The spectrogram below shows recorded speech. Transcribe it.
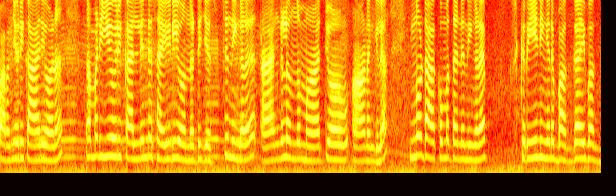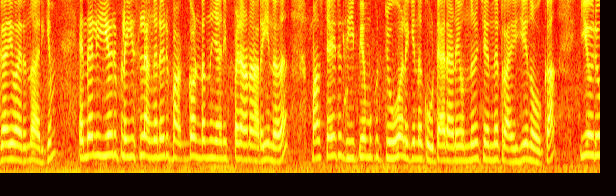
പറഞ്ഞൊരു കാര്യമാണ്. നമ്മുടെ ഈ ഒരു കല്ലിന്റെ സൈഡിൽ വന്നിട്ട് ജസ്റ്റ് നിങ്ങൾ ആംഗിൾ ഒന്ന് മാറ്റുകയാണെങ്കിൽ ഇങ്ങോട്ടാക്കുമ്പോൾ തന്നെ നിങ്ങളെ സ്ക്രീൻ ഇങ്ങനെ ബഗ്ഗായി ബഗ്ഗായി വരുന്നതായിരിക്കും. എന്തായാലും ഈ ഒരു പ്ലേസിൽ അങ്ങനെ ഒരു ബഗ് ഉണ്ടെന്ന് ഞാൻ ഇപ്പോഴാണ് അറിയുന്നത്. മസ്റ്റായിട്ട് ജി പി എം ടു കളിക്കുന്ന കൂട്ടുകാരാണെങ്കിൽ ഒന്ന് ചെന്ന് ട്രൈ ചെയ്ത് നോക്കുക. ഈ ഒരു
